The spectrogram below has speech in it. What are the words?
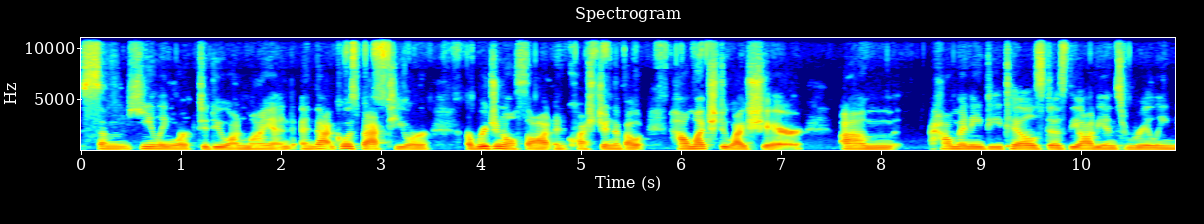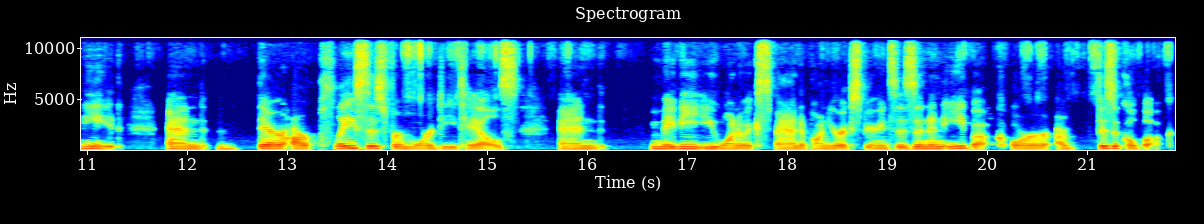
some healing work to do on my end. And that goes back to your original thought and question about how much do I share? Um, how many details does the audience really need? And there are places for more details. And maybe you want to expand upon your experiences in an ebook or a physical book.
